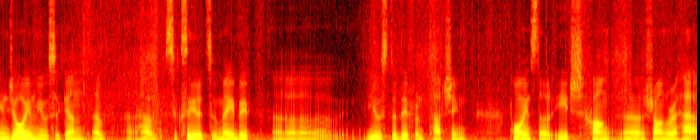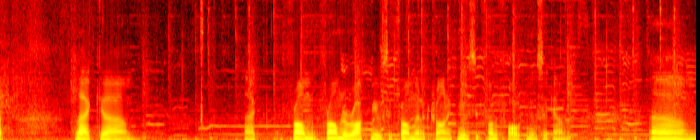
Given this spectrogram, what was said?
enjoy in music and have, have succeeded to maybe uh, use the different touching points that each genre, uh, genre had. Like, um, like from from the rock music, from electronic music, from folk music, and um,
